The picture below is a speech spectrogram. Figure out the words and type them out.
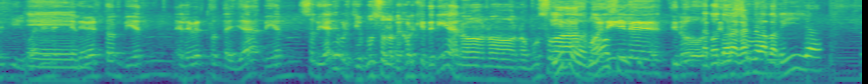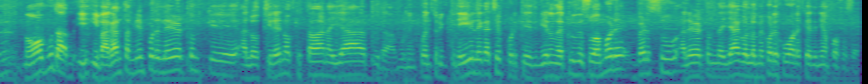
Oye, igual el, eh, Everton bien, el Everton de allá, bien solidario porque puso lo mejor que tenía, no, no, no puso a no, tiró. Sacó toda la carne de la parrilla. ¿Eh? No, puta, y, y, bacán también por el Everton que a los chilenos que estaban allá, puta, un encuentro increíble, caché, porque vieron del club de sus amores versus al Everton de allá con los mejores jugadores que tenían profesor.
